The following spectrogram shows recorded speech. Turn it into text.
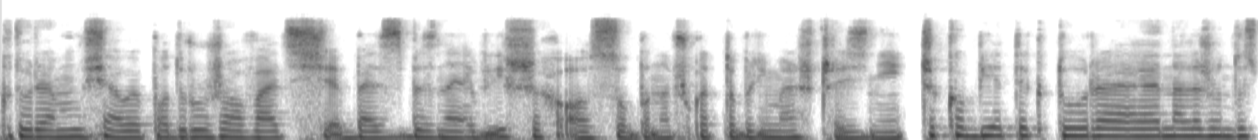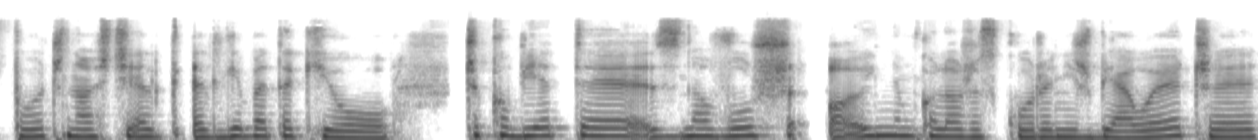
które musiały podróżować bez, bez najbliższych osób, bo na przykład to byli mężczyźni, czy kobiety, które należą do społeczności LGBTQ, czy kobiety znowuż o innym kolorze skóry niż biały, czy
